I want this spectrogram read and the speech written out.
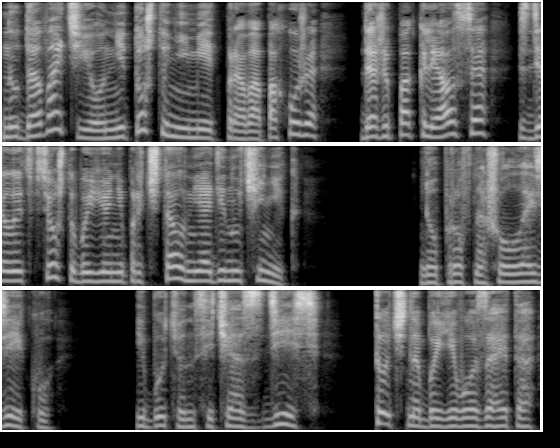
Но давать ее он не то что не имеет права, похоже, даже поклялся сделать все, чтобы ее не прочитал ни один ученик. Но проф нашел лазейку, и будь он сейчас здесь, точно бы его за это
